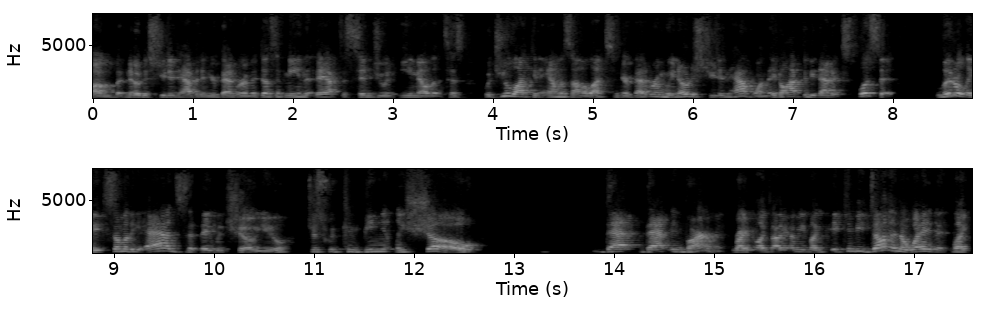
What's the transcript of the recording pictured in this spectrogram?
Um, but notice you didn't have it in your bedroom. It doesn't mean that they have to send you an email that says, Would you like an Amazon Alexa in your bedroom? We noticed you didn't have one. They don't have to be that explicit. Literally, some of the ads that they would show you just would conveniently show that that environment, right? Like I, I mean, like it can be done in a way that like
